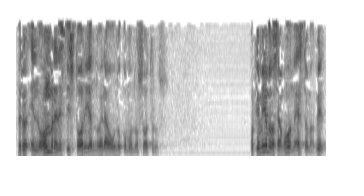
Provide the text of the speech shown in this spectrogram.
Pero el hombre de esta historia no era uno como nosotros. Porque mire, hermano, seamos honestos, hermano. Mire,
